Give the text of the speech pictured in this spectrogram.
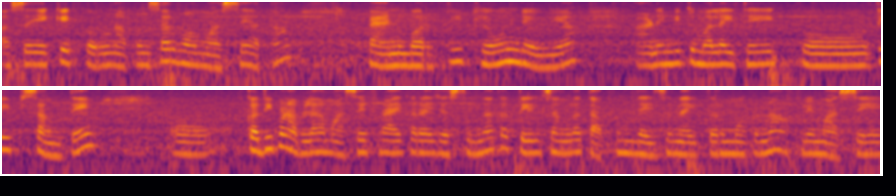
असं एक एक करून आपण सर्व मासे आता पॅनवरती ठेवून देऊया. आणि मी तुम्हाला इथे एक टिप्स सांगते. कधी पण आपल्याला मासे फ्राय करायचे असतील ना तर तेल चांगलं तापून द्यायचं. नाही तर मग ना आपले मासे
